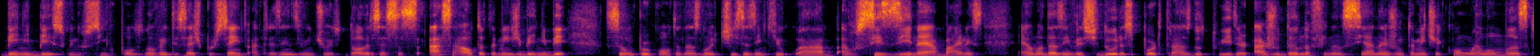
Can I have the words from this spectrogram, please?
BNB subindo 5,97% a 328 dólares. Essa alta também de BNB são por conta das notícias em que a, a, o CZ, né, a Binance, é uma das investidoras por trás do Twitter, ajudando a financiar né, juntamente com o Elon Musk.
